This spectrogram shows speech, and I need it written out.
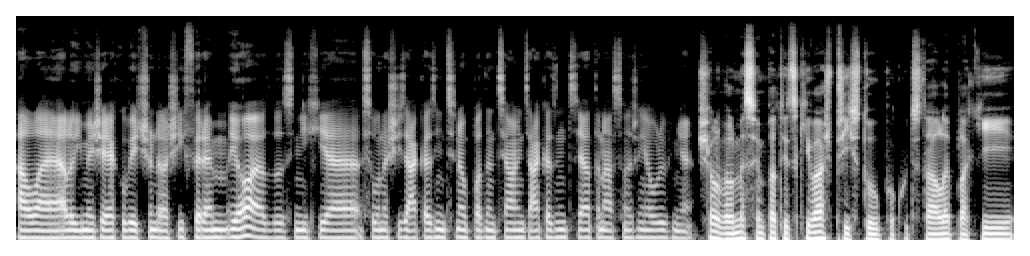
ale, ale víme, že jako většinu dalších firm, jo, a to z nich je, jsou naši zákazníci nebo potenciální zákazníci a to nás samozřejmě ovlivňuje. Šel velmi sympatický váš přístup, pokud stále platí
